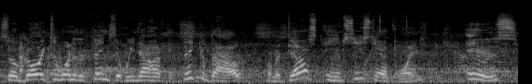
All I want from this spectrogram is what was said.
So going to one of the things that we now have to think about from a Dell EMC standpoint is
